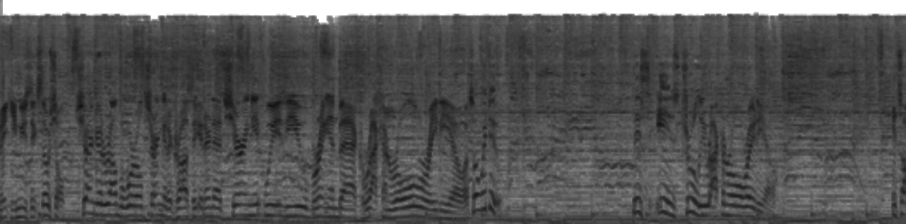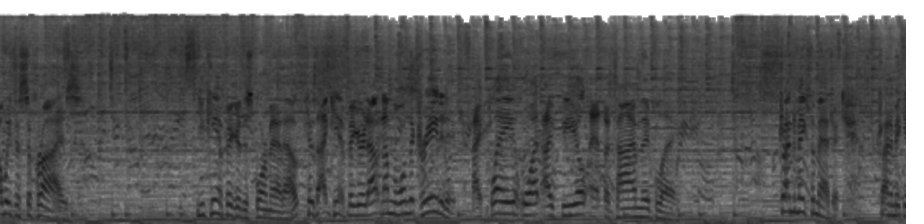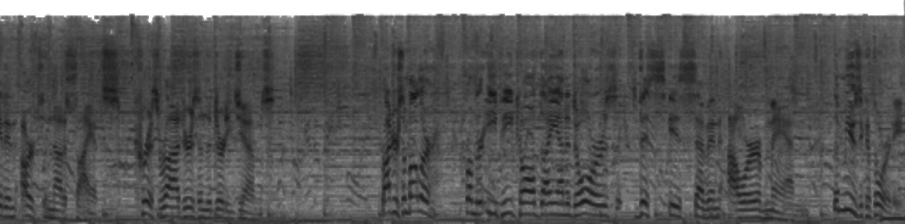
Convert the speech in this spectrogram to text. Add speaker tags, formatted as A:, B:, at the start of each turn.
A: Making music social, sharing it around the world, sharing it across the internet, sharing it with you, bringing back rock and roll radio. That's what we do. This is truly rock and roll radio. It's always a surprise. You can't figure this format out because I can't figure it out, and I'm the one that created it. I play what I feel at the time they play. Trying to make some magic, trying to make it an art and not a science. Chris Rogers and the Dirty Gems. Rogers and Butler from their EP called Diana Doors. This is Seven Hour Man, the Music Authority.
